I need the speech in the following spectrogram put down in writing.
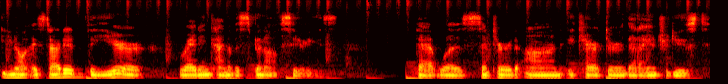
you know, I started the year writing kind of a spin off series that was centered on a character that I introduced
